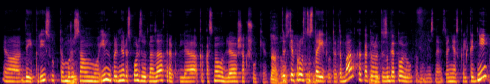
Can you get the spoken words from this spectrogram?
э, да и к рису, к тому же самому. Или, например, использовать на завтрак для, как основу для шакшуки. А, ну То есть у тебя просто стоит вот эта банка, которую ты заготовил, там, не знаю, за несколько дней,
